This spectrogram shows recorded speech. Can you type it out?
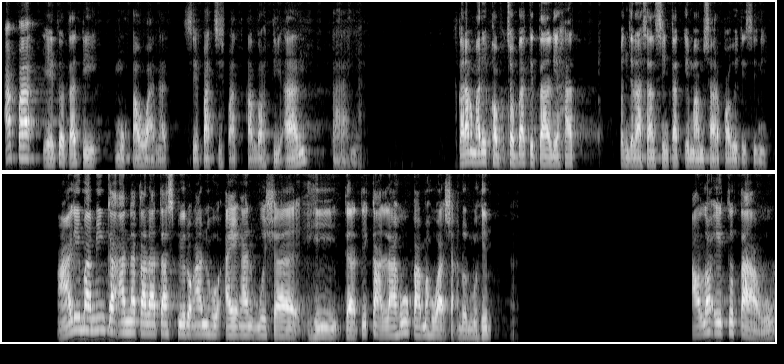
Apa? Yaitu tadi mukawanat, sifat-sifat Allah di antaranya. Sekarang mari coba kita lihat penjelasan singkat Imam Syarqawi di sini. Alima minka annaka la tasbiru anhu ayangan musyahidatika lahu kama huwa muhib. Allah itu tahu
